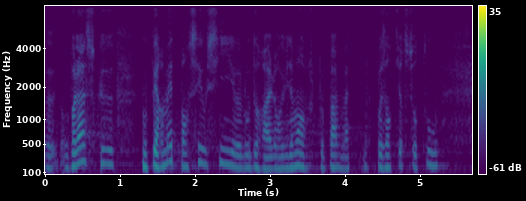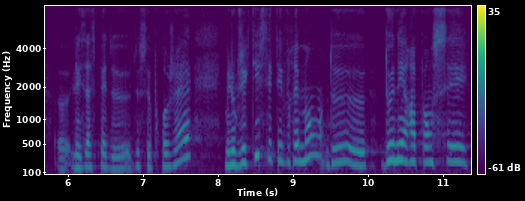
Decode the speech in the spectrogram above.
donc voilà ce que nous permet de penser aussi l'odorat. Alors évidemment, je ne peux pas m'apesantir sur tout euh, les aspects de, ce projet. Mais l'objectif, c'était vraiment de euh, donner à penser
